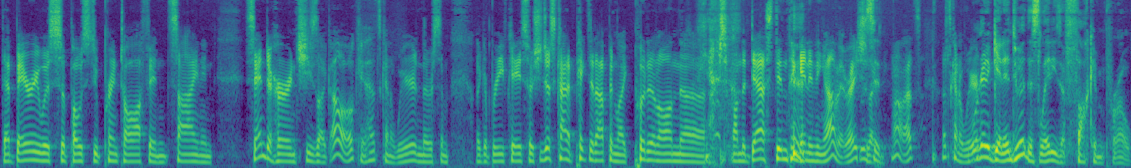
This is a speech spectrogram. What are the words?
that Barry was supposed to print off and sign and send to her and she's like oh okay that's kind of weird and there's some like a briefcase so she just kind of picked it up and like put it on the on the desk didn't think anything of it right she's Listen. like oh that's that's kind of weird we're going to get into it. This lady's a fucking pro.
